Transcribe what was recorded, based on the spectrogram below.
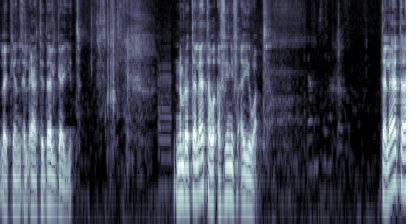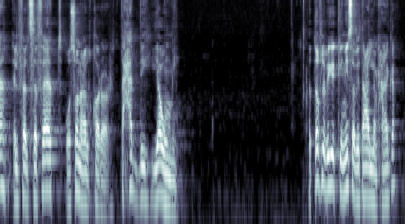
لكن الاعتدال جيد. نمرة ثلاثة وقفيني في أي وقت. ثلاثة الفلسفات وصنع القرار. تحدي يومي. الطفل بيجي الكنيسة بيتعلم حاجة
